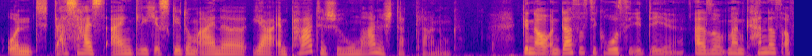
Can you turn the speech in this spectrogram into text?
Und das heißt eigentlich, es geht um eine ja empathische, humane Stadtplanung. Genau, und das ist die große Idee. Also man kann das auf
